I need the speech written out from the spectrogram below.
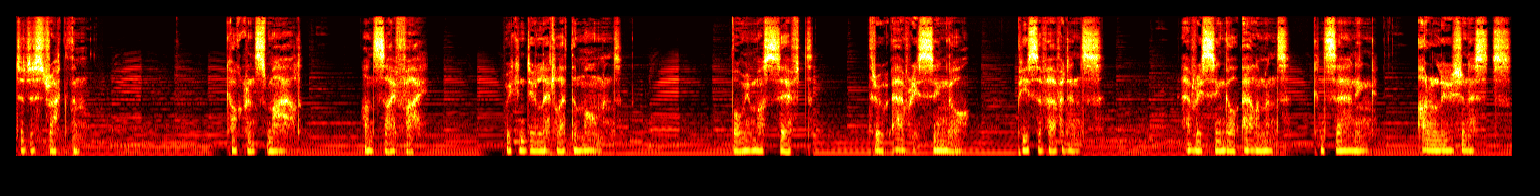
to distract them. Cochrane smiled. On sci fi, we can do little at the moment, but we must sift through every single piece of evidence, every single element concerning our illusionists.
